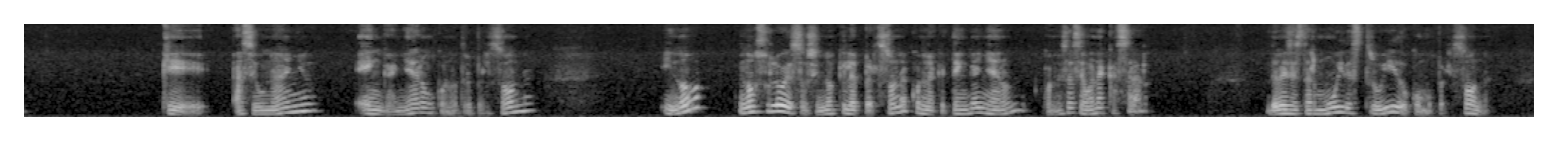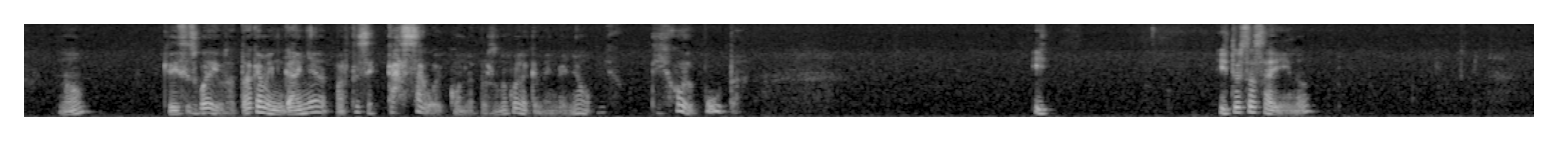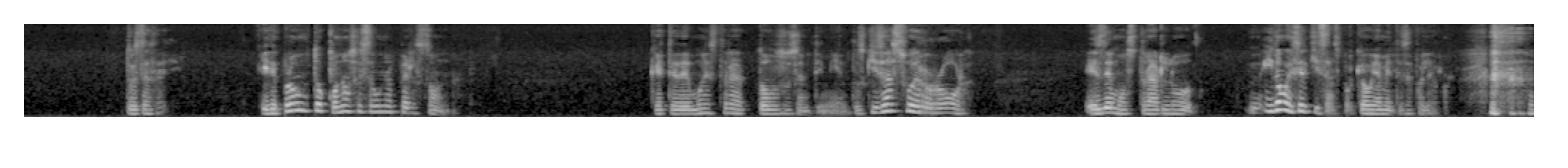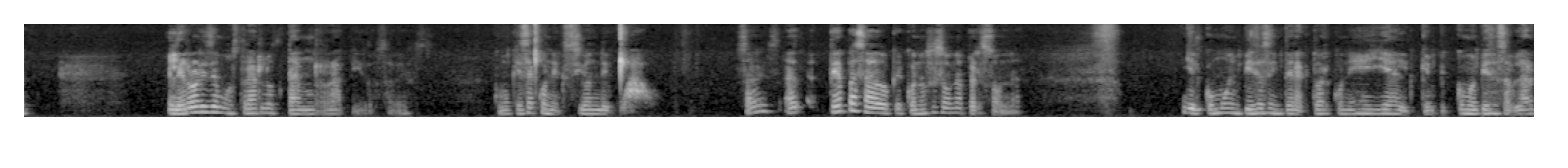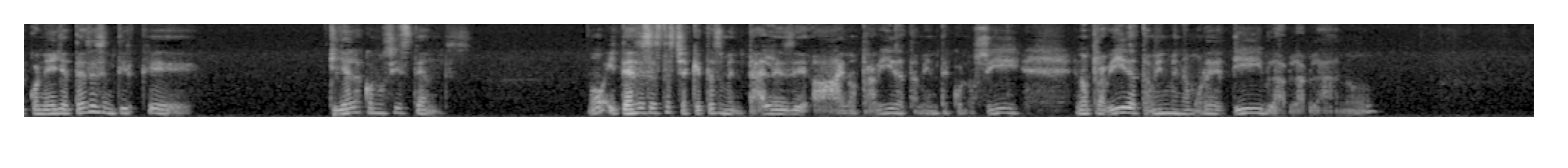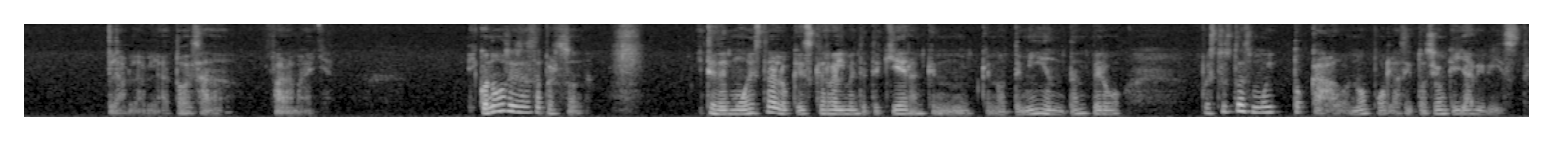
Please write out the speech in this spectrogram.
que hace un año engañaron con otra persona y no, no solo eso, sino que la persona con la que te engañaron, con esa se van a casar. Debes estar muy destruido como persona, ¿no? Que dices, güey, o sea, toda que me engaña, aparte se casa, güey, con la persona con la que me engañó. Hijo, hijo de puta. Y, y tú estás ahí, ¿no? Tú estás ahí. Y de pronto conoces a una persona que te demuestra todos sus sentimientos. Quizás su error es demostrarlo, y no voy a decir quizás, porque obviamente ese fue el error. el error es demostrarlo tan rápido, ¿sabes? Como que esa conexión de wow, ¿sabes? ¿Te ha pasado que conoces a una persona y el cómo empiezas a interactuar con ella, el que, cómo empiezas a hablar con ella, te hace sentir que, que ya la conociste antes? ¿no? Y te haces estas chaquetas mentales de, ah, en otra vida también te conocí, en otra vida también me enamoré de ti, bla, bla, bla, ¿no? Bla, bla, bla, toda esa faramaya. Y conoces a esa persona y te demuestra lo que es que realmente te quieran, que, que no te mientan, pero pues tú estás muy tocado, ¿no? Por la situación que ya viviste.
